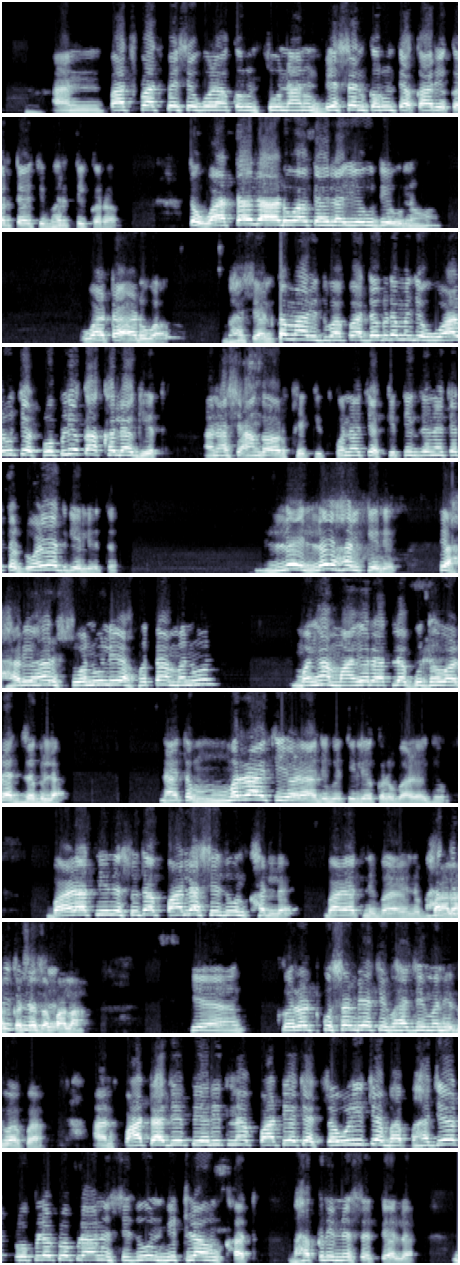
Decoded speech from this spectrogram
आणि पाच पाच पैसे गोळा करून चून आणून बेसन करून त्या कार्यकर्त्याची भरती करा. तर वाटायला अडवाव त्याला येऊ देऊ न. वाटा अडवाव भाषण का मारीत बापा? दगड म्हणजे वाळूचे टोपले का खल्या घेत? आणि असे अंगावर फेकीत. कोणाच्या कितीक जणाच्या तर डोळ्यात गेले तर लय लय हाल केलेत. ते हरिहर सोनुले होता म्हणून मह्या माहेरातल्या बुधवाड्यात जगला. नाही तर मरायची वेळ आली होती लेकर बाळ घेऊन. बाळातनीने सुद्धा पाला शिजवून खाल्लाय बाळातनी बाळानं पाला भाकरीच कशाचा. पाला? हे करट कुसंब्याची भाजी म्हणीत बापा. आणि पाटा जे पेरीत ना पाट्याच्या चवळीच्या भा भाज्या टोपलं टोपलं आणून शिजवून मीठ लावून खात. भाकरी नसत त्याला.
